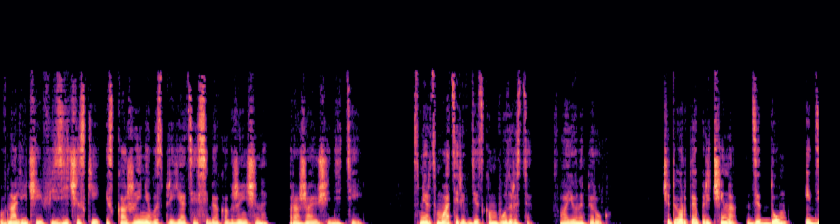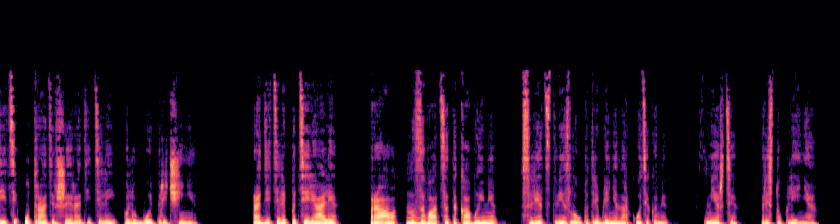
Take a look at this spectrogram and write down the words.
В наличии физические искажения восприятия себя как женщины, рожающей детей. Смерть матери в детском возрасте – слоеный пирог. Четвертая причина – детдом и дети, утратившие родителей по любой причине. Родители потеряли право называться таковыми вследствие злоупотребления наркотиками, смерти, преступления.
